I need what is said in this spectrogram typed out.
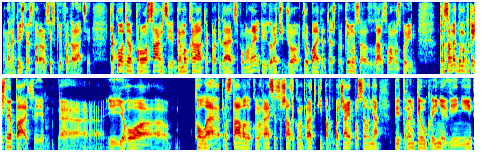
енергетичної сфери Російської Федерації. Так, от е, про санкції демократи прокидаються помаленьку, і до речі, Джо Джо Байден теж прокинувся. Зараз вам розповім. Представник демократичної партії е, і його. Е, Колеги представили у Конгресі США законопроект, який передбачає посилення підтримки Україні в війні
